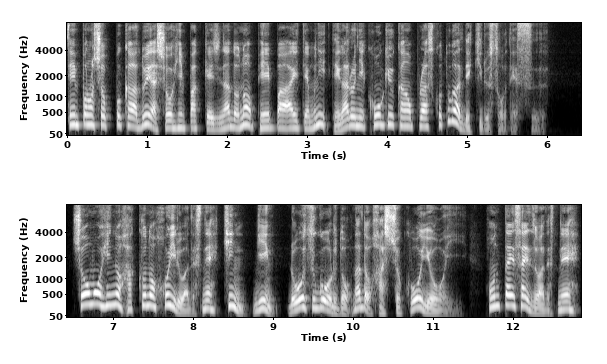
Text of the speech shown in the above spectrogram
店舗のショップカードや商品パッケージなどのペーパーアイテムに手軽に高級感をプラスことができるそうです。消耗品の白のホイールはですね、金、銀、ローズゴールドなど8色を用意。本体サイズはですね、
